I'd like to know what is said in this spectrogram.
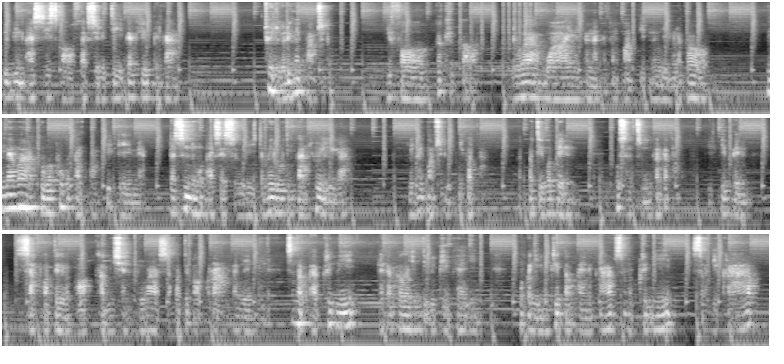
giving assist or facility ก็คือเป็นการช่วยเหลือหรือให้ความสะดวก before ก็คือก่อนหรือว่า while ในขณะกระทำความผิดนั่นเองแล้วก็ แม้ว่าตัวผู้กระทำความผิดเองเนี่ย doesn't know accessory จะไม่รู้ถึงการช่วยเหลือหรือให้ความสะดวกนี้ก็ตามก็ถือว่าเป็นผู้สนับสนุนการกระทำที่เป็น supporter of commission หรือว่า supporter of crime นั่นเองสำหรับคลิปนี้นะครับก็ยุติไว้เพียงแค่นี้พบกันอีกในคลิปต่อไปนะครับสำหรับคลิปนี้ สวัสดีครับ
